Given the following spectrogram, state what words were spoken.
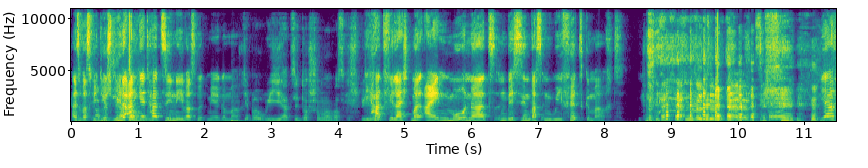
Also was Videospiele hat angeht, hat sie nie was mit mir gemacht. Ja, aber Wii hat sie doch schon mal was gespielt. Die hat vielleicht mal einen Monat ein bisschen was in Wii Fit gemacht. mit dem Balance Ja.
